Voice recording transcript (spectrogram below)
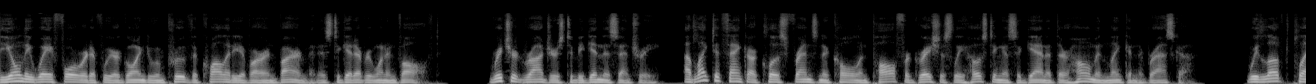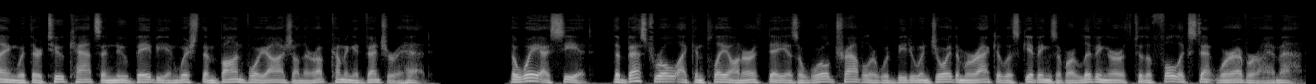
The only way forward if we are going to improve the quality of our environment is to get everyone involved. Richard Rogers to begin this entry. I'd like to thank our close friends Nicole and Paul for graciously hosting us again at their home in Lincoln, Nebraska. We loved playing with their two cats and new baby and wish them bon voyage on their upcoming adventure ahead. The way I see it, the best role I can play on Earth Day as a world traveler would be to enjoy the miraculous givings of our living Earth to the full extent wherever I am at.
